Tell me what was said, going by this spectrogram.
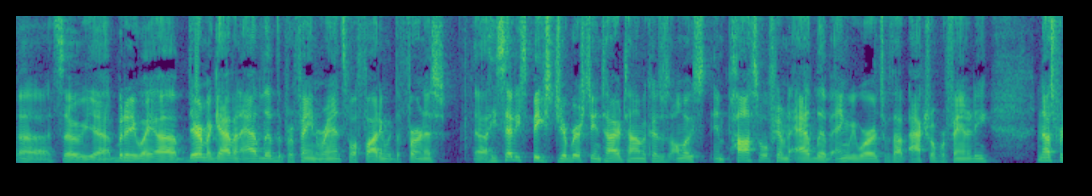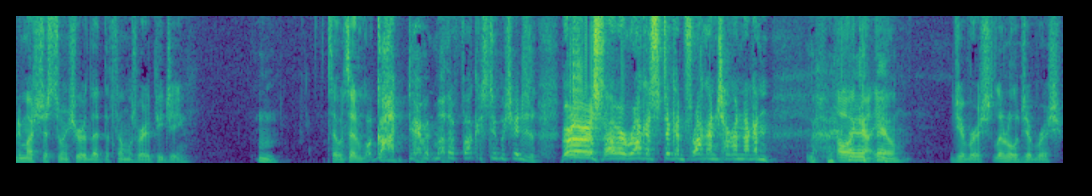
Uh, so yeah, but anyway, uh, Darren McGavin ad libbed the profane rants while fighting with the furnace. Uh, he said he speaks gibberish the entire time because it's almost impossible for him to ad lib angry words without actual profanity, and that's pretty much just to ensure that the film was rated PG. So instead of going, God damn it, motherfucker, stupid shit, he's just, rocket sticking, frockin', chuckin', nuckin'." all that kind of, you know, gibberish, literal gibberish.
